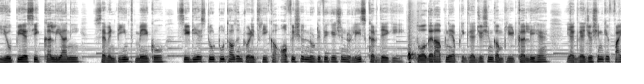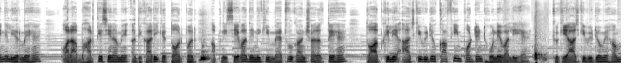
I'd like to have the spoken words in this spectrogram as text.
यूपीएससी कल यानी 17 मई को C D S two two का ऑफिशियल नोटिफिकेशन रिलीज़ कर देगी। तो अगर आपने अपनी ग्रेजुएशन कंप्लीट कर ली है या ग्रेजुएशन के फाइनल ईयर में है और आप भारतीय सेना में अधिकारी के तौर पर अपनी सेवा देने की महत्वाकांक्षा रखते हैं तो आपके लिए आज की वीडियो काफ़ी इंपॉर्टेंट होने वाली है। क्योंकि आज की वीडियो में हम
